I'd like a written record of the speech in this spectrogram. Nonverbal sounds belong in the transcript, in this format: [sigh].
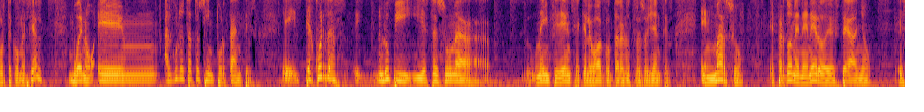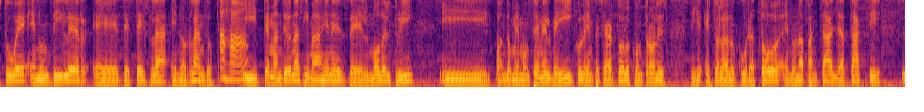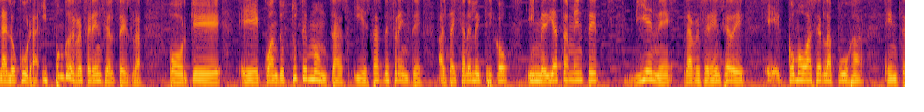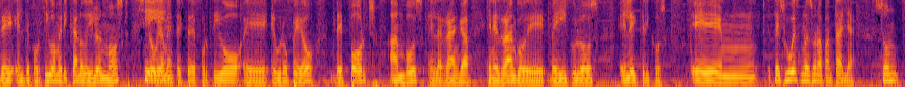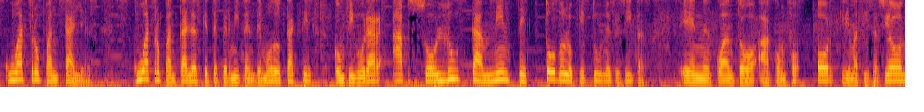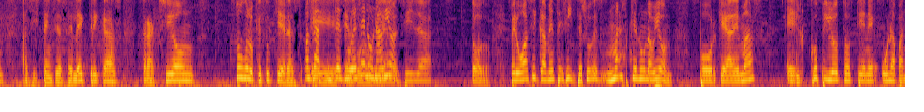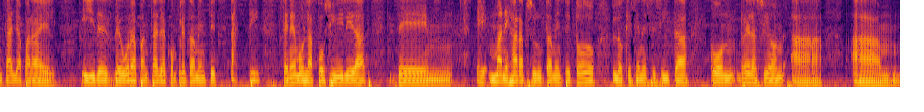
corte comercial. Bueno, em, algunos datos importantes. Eh, ¿Te acuerdas, eh, Lupi, y esto es una, una infidencia que le voy a contar a nuestros oyentes? En marzo, eh, perdón, en enero de este año, estuve en un dealer de Tesla en Orlando Ajá. y te mandé unas imágenes del Model 3 y cuando me monté en el vehículo y empecé a ver todos los controles, dije, esto es la locura, todo en una pantalla táctil, la locura. Y pongo de referencia al Tesla porque eh, cuando tú te montas y estás de frente al Taycan eléctrico, inmediatamente viene la referencia de eh, cómo va a ser la puja entre el deportivo americano de Elon Musk Sí. y obviamente este deportivo eh, europeo de Porsche, ambos en, la ranga, en el rango de vehículos eléctricos. Eh, te subes, no es una pantalla, son cuatro pantallas. Cuatro pantallas que te permiten de modo táctil configurar absolutamente todo lo que tú necesitas en cuanto a confort, climatización, asistencias eléctricas, tracción, todo lo que tú quieras. O sea, te subes en un avión. la silla, todo. Pero básicamente sí, te subes más que en un avión, porque además el copiloto tiene una pantalla para él. Y desde una pantalla completamente táctil tenemos la posibilidad de mm, eh, manejar absolutamente todo lo que se necesita con relación mm,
